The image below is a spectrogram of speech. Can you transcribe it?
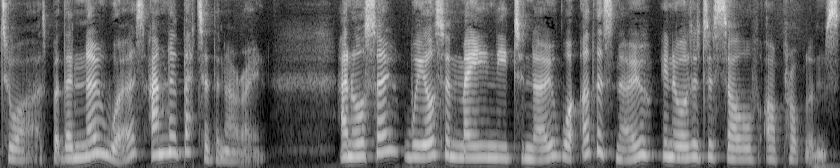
to ours, but they're no worse and no better than our own. And also, we also may need to know what others know in order to solve our problems.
